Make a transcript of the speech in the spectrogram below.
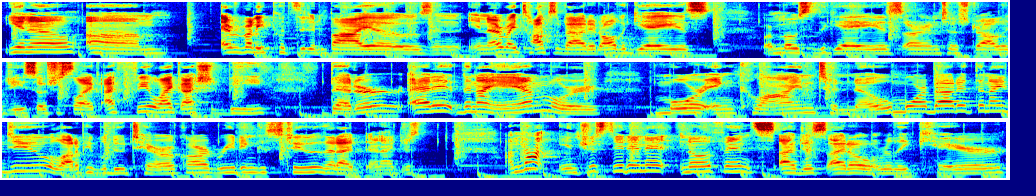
You know, um, everybody puts it in bios and, you know, everybody talks about it. All the gays or most of the gays are into astrology. So it's just like, I feel like I should be better at it than I am or more inclined to know more about it than I do. A lot of people do tarot card readings too that I, and I just, I'm not interested in it. No offense. I just, I don't really care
